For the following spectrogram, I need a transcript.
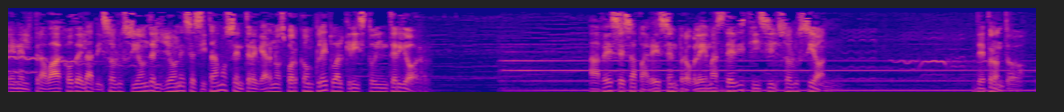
En el trabajo de la disolución del yo necesitamos entregarnos por completo al Cristo interior. A veces aparecen problemas de difícil solución. De pronto,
